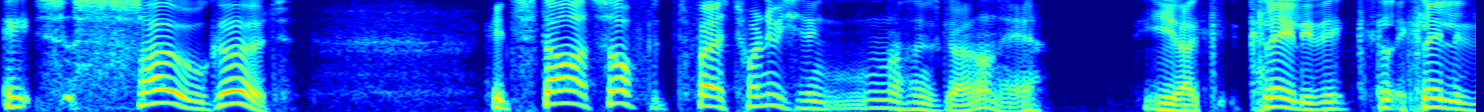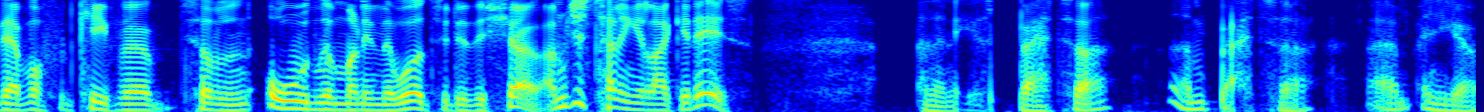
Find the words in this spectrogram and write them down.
It's so good. It starts off with the first 20 minutes, you think, nothing's going on here. you know, clearly, the, clearly they've offered Kiefer Sutherland all the money in the world to do the show. I'm just telling it like it is, and then it gets better and better, um, and you go,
